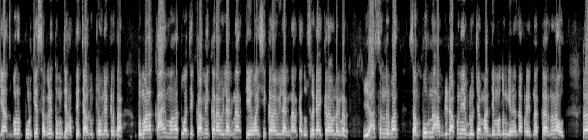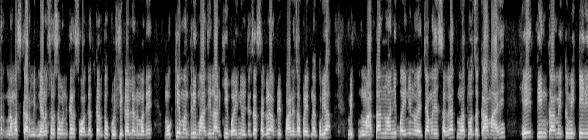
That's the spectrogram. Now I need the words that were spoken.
याचबरोबर पुढचे सगळे तुमचे हप्ते चालू ठेवण्याकरिता तुम्हाला काय महत्त्वाचे कामे करावी लागणार? केवायसी करावी लागणार का दुसरं काय करावं लागणार? या संदर्भात संपूर्ण अपडेट आपण या व्हिडिओच्या माध्यमातून घेण्याचा प्रयत्न करणार आहोत. तर नमस्कार मी ज्ञानेश्वर सवणकर स्वागत करतो कृषी कल्याणमध्ये. मुख्यमंत्री माझी लाडकी बहीण योजनेचा सगळं अपडेट पाहण्याचा प्रयत्न करूया. मी मातांनो आणि बहिणींनो याच्यामध्ये सगळ्यात महत्वाचं काम आहे हे तीन कामे तुम्ही केली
